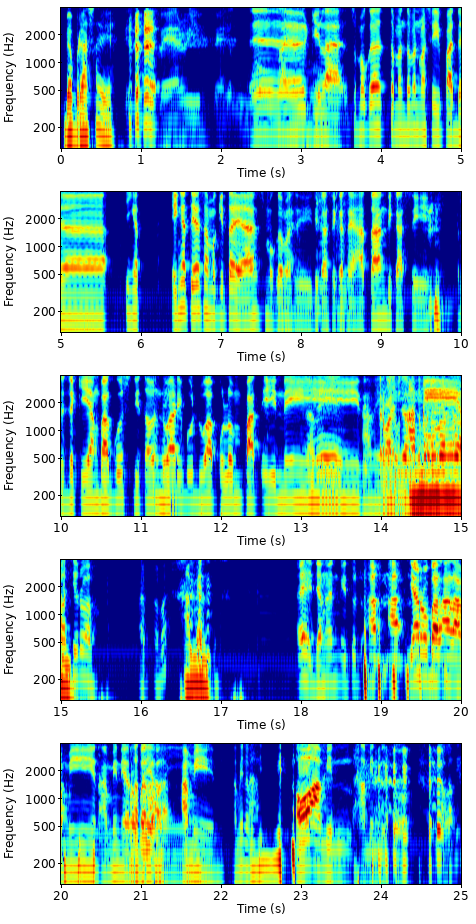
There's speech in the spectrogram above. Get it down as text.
Udah berasa ya. Very, very long time Eh, gila. Semoga teman-teman masih pada Ingat. Ingat ya sama kita ya. Semoga Iya. masih dikasih kesehatan, dikasih rezeki yang bagus di tahun Amin. 2024 ini. Amin. Amin. Termasuk Amin. teman-teman. Kasih roh. A- Apa? Amin. Eh, jangan itu A- a- ya robbal alamin. Amin ya Apa apa? alamin. Amin. Amin apa sih? Amin. Oh, Amin, Amin itu. Apa sih?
